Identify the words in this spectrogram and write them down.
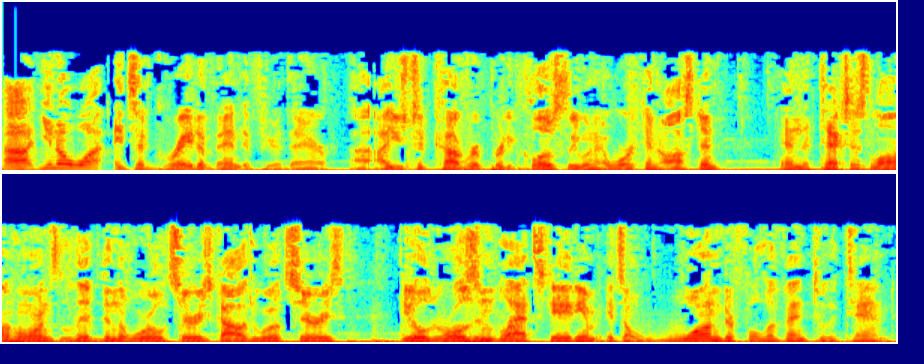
Uh, you know what? It's a great event if you're there. Uh, I used to cover it pretty closely when I worked in Austin, and the Texas Longhorns lived in the World Series, College World Series, the old Rosenblatt Stadium. It's a wonderful event to attend.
